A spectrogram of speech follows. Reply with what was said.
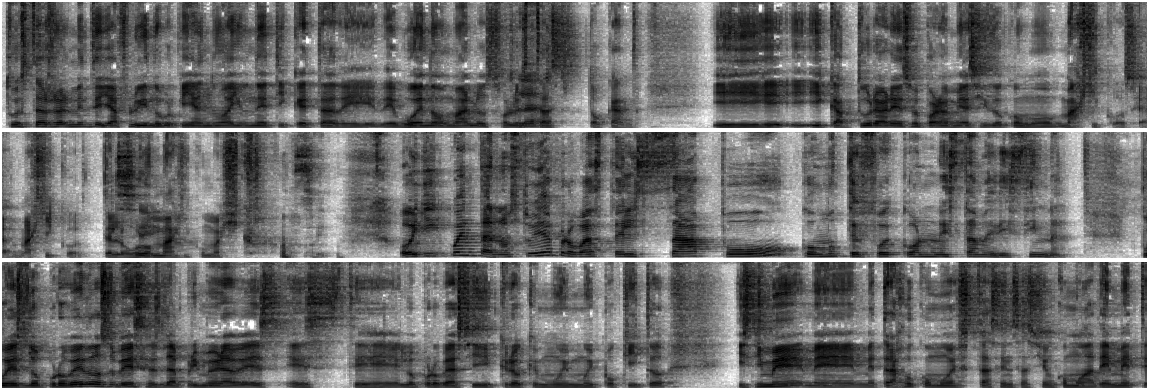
tú estás realmente ya fluyendo porque ya no hay una etiqueta de, de bueno o malo, solo estás tocando. Y, y, capturar eso para mí ha sido como mágico, o sea, mágico, te lo juro, mágico, mágico. Oye, cuéntanos, tú ya probaste el sapo, ¿cómo te fue con esta medicina? Pues lo probé dos veces. La primera vez este, lo probé así, creo que muy, muy poquito. Y sí me, me, trajo como esta sensación como a DMT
